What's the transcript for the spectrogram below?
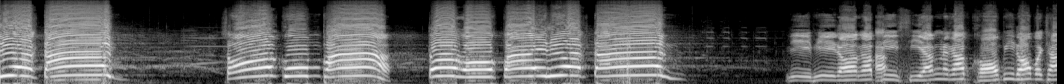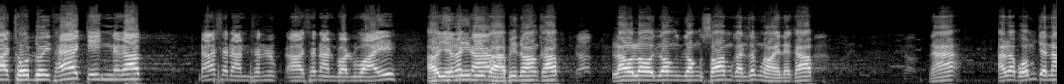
เลือกตั้งสองกุมภาต้องออกไปเลือกตั้งนี่พี่น้องครับอะนี่เสียงนะครับของพี่น้องประชาชนโดยแท้จริงนะครับนะสนันสนันอ่าสนันหวันไหวเอาอย่างนี้ดีกว่าพี่น้องครับครับ เราเราลองลองซ้อมกันสักหน่อยนะครับ นะเอาละผมจะน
